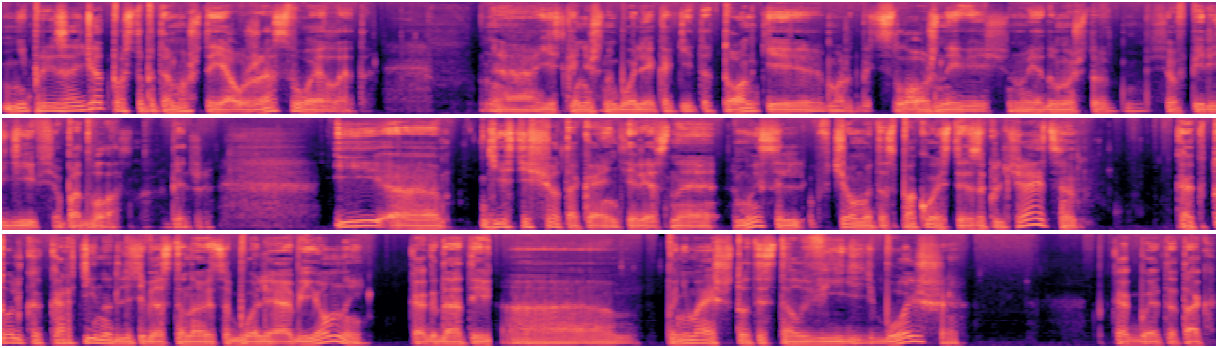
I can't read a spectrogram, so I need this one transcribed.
не произойдет просто потому, что я уже освоил это. А, есть, конечно, более какие-то тонкие, может быть, сложные вещи, но я думаю, что все впереди, все подвластно, опять же. И а, есть еще такая интересная мысль, в чем это спокойствие заключается. Как только картина для тебя становится более объемной, когда ты э, понимаешь, что ты стал видеть больше, как бы это так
